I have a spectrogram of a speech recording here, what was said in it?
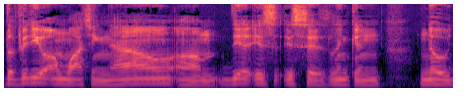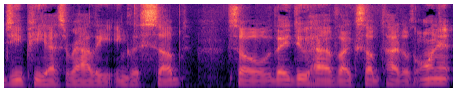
The video I'm watching now, um, yeah, it says Lincoln No GPS Rally English subbed. So they do have like subtitles on it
